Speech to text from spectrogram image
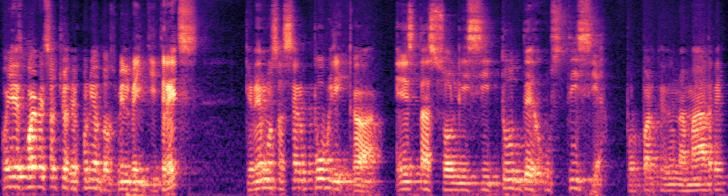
Hoy es jueves 8 de junio de 2023. Queremos hacer pública esta solicitud de justicia por parte de una madre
